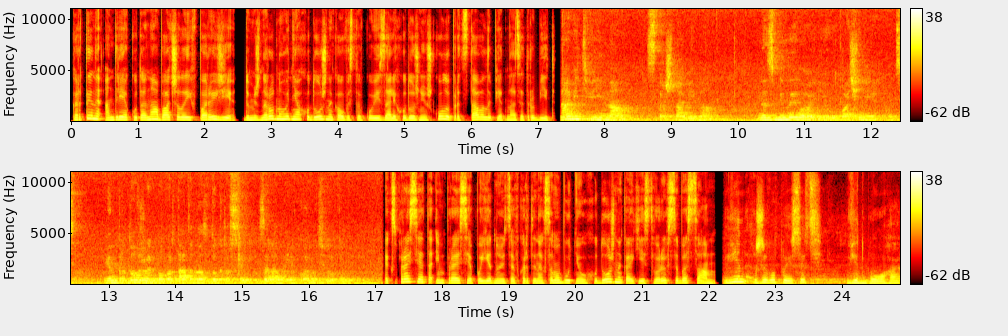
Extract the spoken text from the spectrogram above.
Картини Андрія Кутана бачили і в Парижі. До міжнародного дня художника у виставковій залі художньої школи представили 15 робіт. Навіть війна, страшна війна, не змінила його бачення як митця. Він продовжує повертати нас до краси, заради якої ми сьогодні живемо. Експресія та імпресія поєднуються в картинах самобутнього художника, який створив себе сам. Він живописець від Бога,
